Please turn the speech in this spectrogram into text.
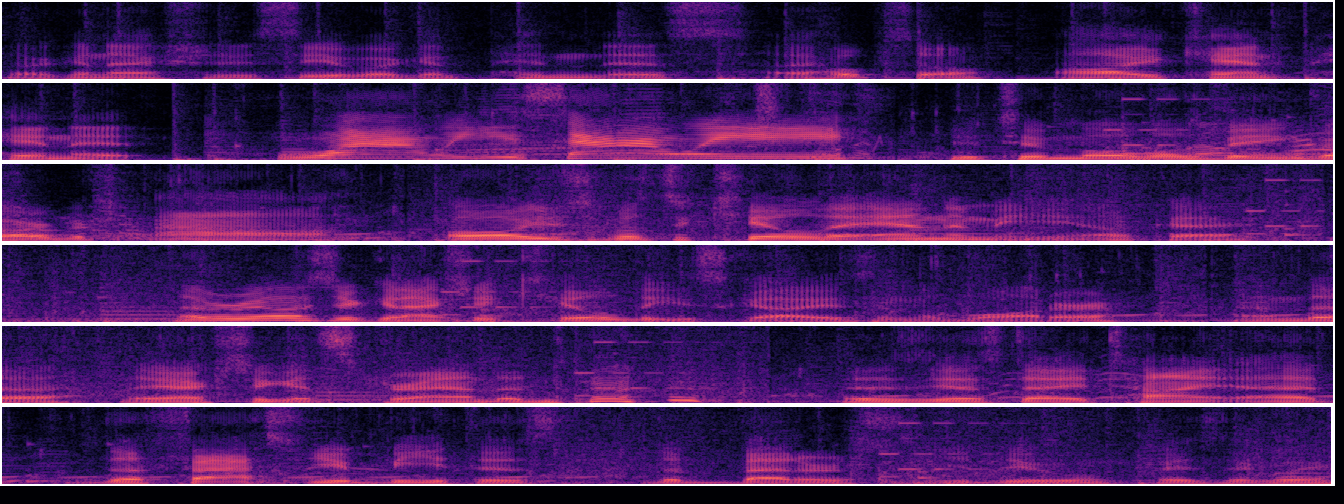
so I can actually see if I can pin this. I hope so. Oh, you can't pin it. Wowie sowie! YouTube mobile's being garbage. Ah. Oh, you're supposed to kill the enemy. Okay. Never realized you can actually kill these guys in the water. And uh, they actually get stranded. this is just a time... Uh, the faster you beat this, the better you do, basically.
